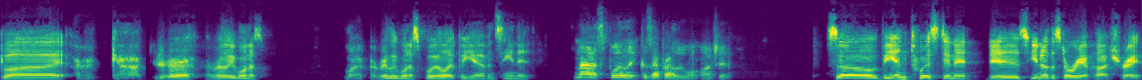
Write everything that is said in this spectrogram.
But oh, God, I really want to. I really want to spoil it, but you haven't seen it. Nah, spoil it because I probably won't watch it. So the end twist in it is, you know, the story of Hush, right?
